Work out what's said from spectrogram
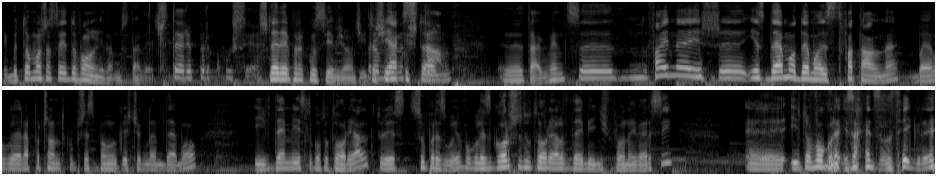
Jakby to można sobie dowolnie tam ustawiać. Cztery perkusje. Cztery perkusje wziąć. I to się jakoś tam... Y, tak, więc y, fajne jest, jest demo. Demo jest fatalne, bo ja w ogóle na początku przez pomyłkę ściągnąłem demo i w demie jest tylko tutorial, który jest super zły. W ogóle jest gorszy tutorial w demie niż w pełnej wersji. Y, I to w ogóle nie zachęca do tej gry.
